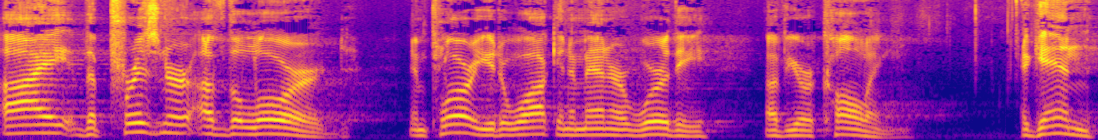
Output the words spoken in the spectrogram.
I, the prisoner of the Lord, implore you to walk in a manner worthy of your calling. Again,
